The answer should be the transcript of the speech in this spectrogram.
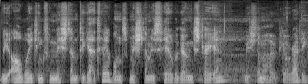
we are waiting for Mishdem to get here. Once Mishdem is here, we're going straight in. Mishdem, I hope you're ready.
